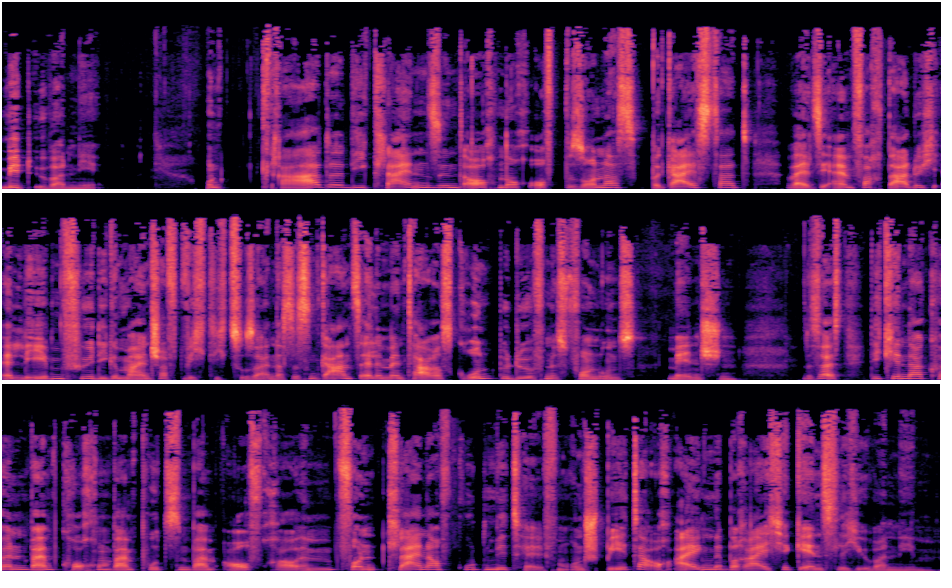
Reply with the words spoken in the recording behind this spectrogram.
mit übernehmen gerade die Kleinen sind auch noch oft besonders begeistert, weil sie einfach dadurch erleben, für die Gemeinschaft wichtig zu sein. Das ist ein ganz elementares Grundbedürfnis von uns Menschen. Das heißt, die Kinder können beim Kochen, beim Putzen, beim Aufräumen von klein auf gut mithelfen und später auch eigene Bereiche gänzlich übernehmen.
